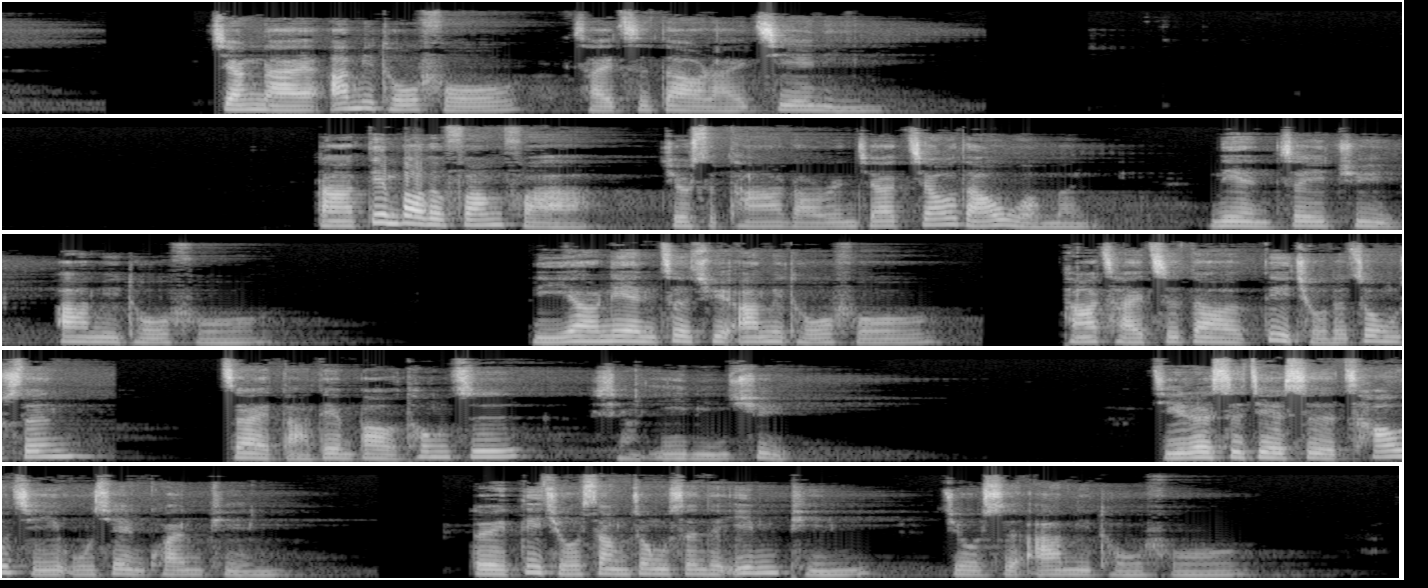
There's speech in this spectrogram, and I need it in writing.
将来阿弥陀佛才知道来接你。打电报的方法，就是他老人家教导我们念这一句阿弥陀佛。你要念这句阿弥陀佛，他才知道地球的众生在打电报通知想移民去。极乐世界是超级无限宽频，对地球上众生的音频就是阿弥陀佛，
